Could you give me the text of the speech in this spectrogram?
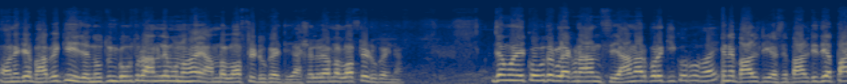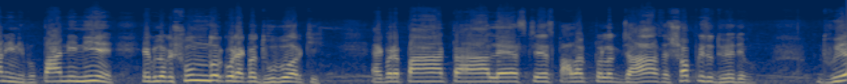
অনেকে ভাবে কি যে নতুন কবুতর আনলে মনে হয় আমরা লফটে ঢুকাই দিই। আসলে আমরা লফটে ঢুকাই না। যেমন এই কবুতরগুলো এখন আনছি, আনার পরে কি করব ভাই? এখানে বালতি আছে, বালতি দিয়ে পানি নিব। পানি নিয়ে এগুলোকে সুন্দর করে একবার ধুবো আর কি। একবারে পা টা লেস টেস পালক টলক যা আছে সব কিছু ধুয়ে দেবো। ধুয়ে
